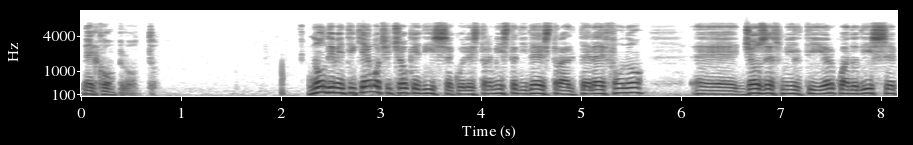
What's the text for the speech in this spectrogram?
nel complotto. Non dimentichiamoci ciò che disse quell'estremista di destra al telefono, eh, Joseph Miltier, quando disse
